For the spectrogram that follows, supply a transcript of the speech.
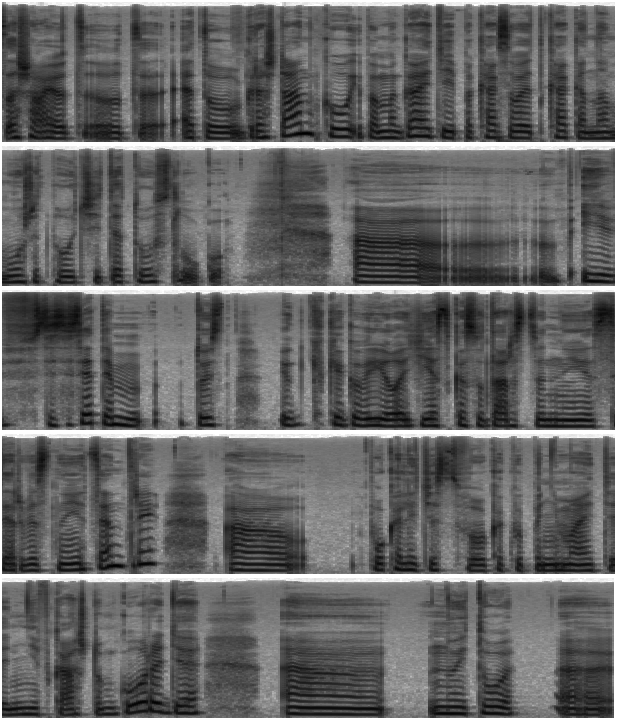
сажают вот эту гражданку и помогают ей, показывают, как она может получить эту услугу. А, И в связи с этим, то есть, и, как я говорила, есть государственные сервисные центры, а по количеству, как вы понимаете, не в каждом городе, а, но и то а,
